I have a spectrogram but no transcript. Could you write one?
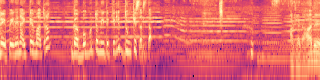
రేపేదైనా అయితే మాత్రం గా బొగ్గుట్ట మీదకెళ్ళి దుంకేసస్తా. అట్లా కాదే.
